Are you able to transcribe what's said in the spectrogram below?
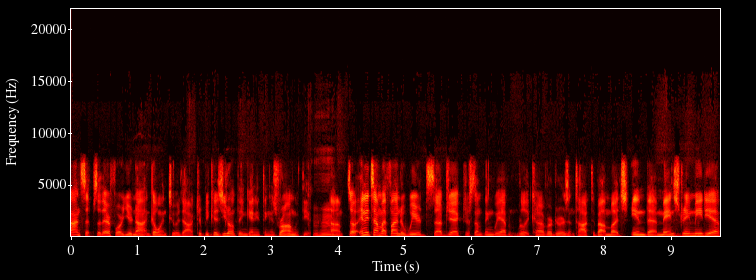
concept, so therefore you're not going to a doctor because you don't think anything is wrong with you. Um, so anytime I find a weird subject or something we haven't really covered or isn't talked about much in the mainstream media,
